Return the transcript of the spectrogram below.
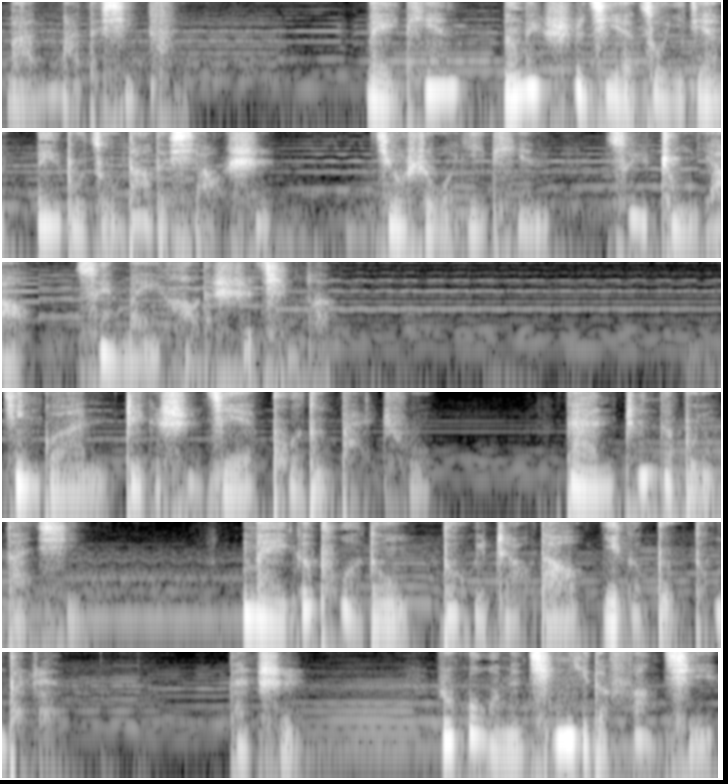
满满的幸福。每天能为世界做一件微不足道的小事，就是我一天最重要、最美好的事情了。尽管这个世界破洞百出，但真的不用担心，每个破洞都会找到一个补洞的人。但是，如果我们轻易的放弃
